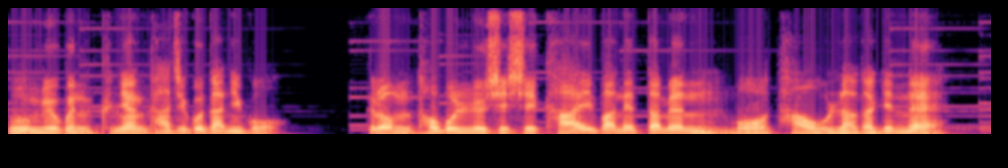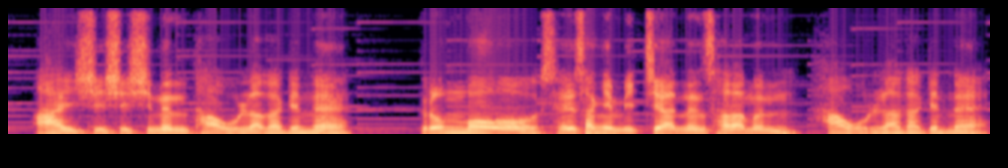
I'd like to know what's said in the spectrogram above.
음욕은 그냥 가지고 다니고. 그럼 WCC 가입 안 했다면 뭐 다 올라가겠네? ICCC는 다 올라가겠네? 그럼 뭐 세상에 믿지 않는 사람은 다 올라가겠네.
